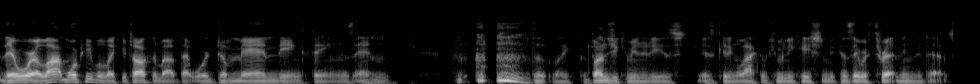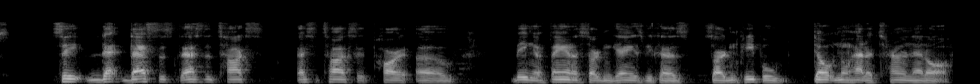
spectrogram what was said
there were a lot more people like you're talking about that were demanding things and the, like the Bungie community is is getting lack of communication because they were threatening the devs. See that that's the that's the toxic that's the toxic part of being a fan of certain games because certain people don't know how to turn that off.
